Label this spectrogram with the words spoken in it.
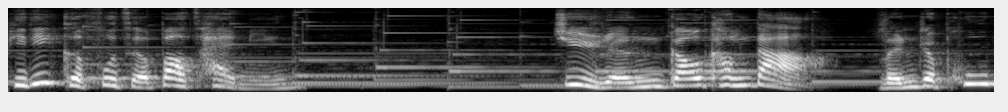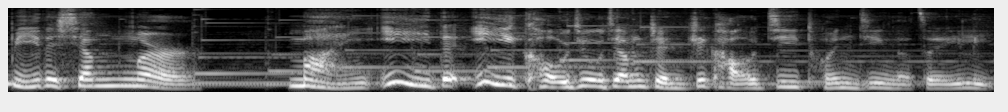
皮迪克负责报菜名。巨人高康大闻着扑鼻的香味儿，满意的一口就将整只烤鸡吞进了嘴里。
